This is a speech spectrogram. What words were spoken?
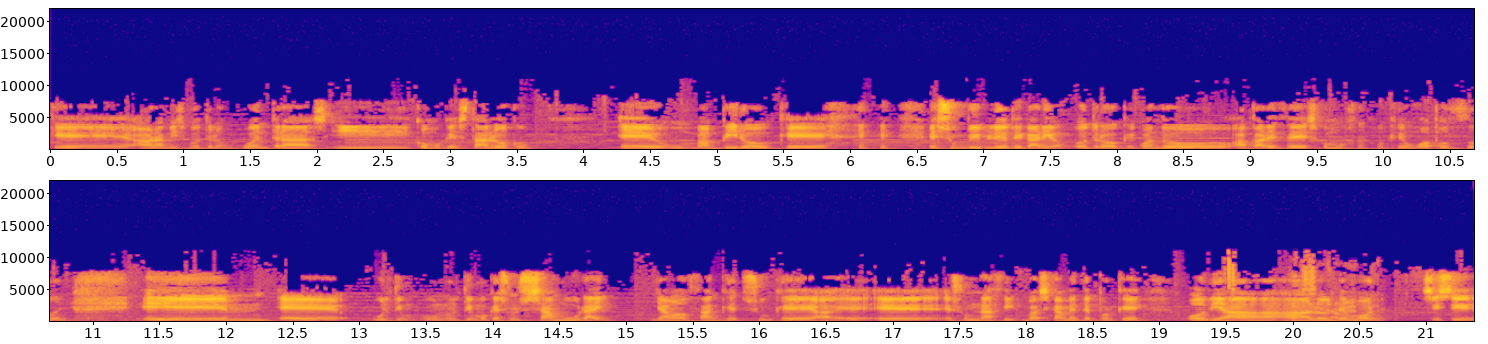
que ahora mismo te lo encuentras y como que está loco. Eh, un vampiro que es un bibliotecario, otro que cuando aparece es como, qué guapo soy, y eh, un último que es un samurái llamado Zanketsu, que eh, es un nazi básicamente porque odia a los demonios. Sí, sí,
